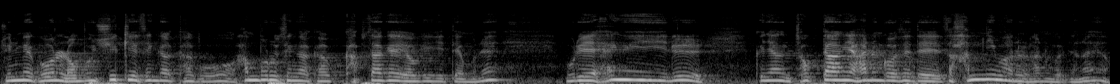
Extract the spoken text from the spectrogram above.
주님의 구원을 너무 쉽게 생각하고 함부로 생각하고 값싸게 여기기 때문에 우리의 행위를 그냥 적당히 하는 것에 대해서 합리화를 하는 거잖아요.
